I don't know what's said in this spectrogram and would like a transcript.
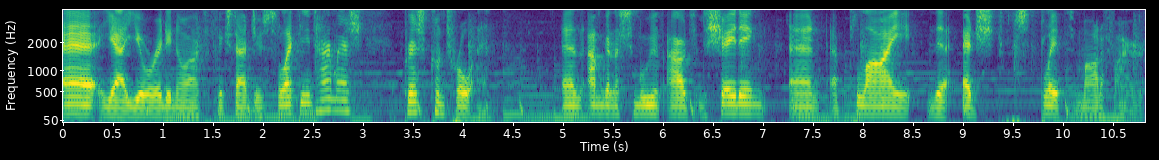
Uh, yeah, you already know how to fix that. Just select the entire mesh, press Ctrl N. And I'm gonna smooth out the shading and apply the edge split modifier.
